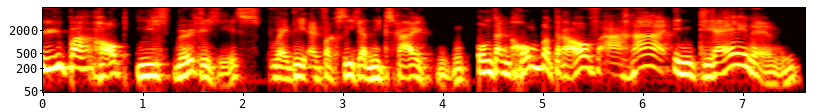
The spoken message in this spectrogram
überhaupt nicht möglich ist, weil die einfach sicher nichts halten. Und dann kommt man drauf, aha, im Kleinen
